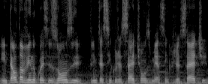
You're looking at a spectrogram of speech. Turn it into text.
Intel tá vindo com esses 1135G7, 1165G7, 11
